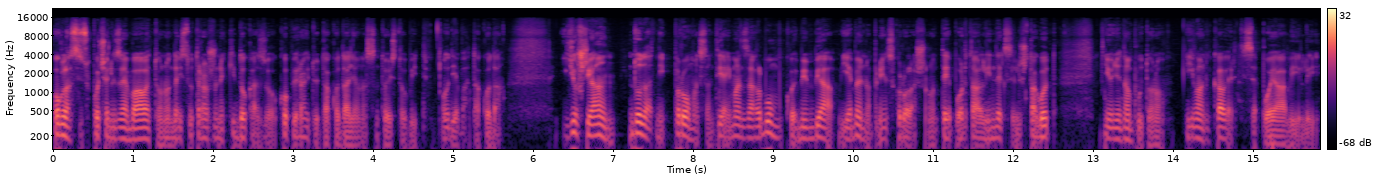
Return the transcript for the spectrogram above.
oglasi su počeli zajebavati ono da isto tražu neki dokaz o copyrightu i tako dalje, onda sam to isto biti odjeba, tako da još jedan dodatni promo sam ti ja imat za album koji bi mi bio jeben, na primjer scrollaš ono te portal, indeks ili šta god i on jedan put ono Ivan cover ti se pojavi ili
